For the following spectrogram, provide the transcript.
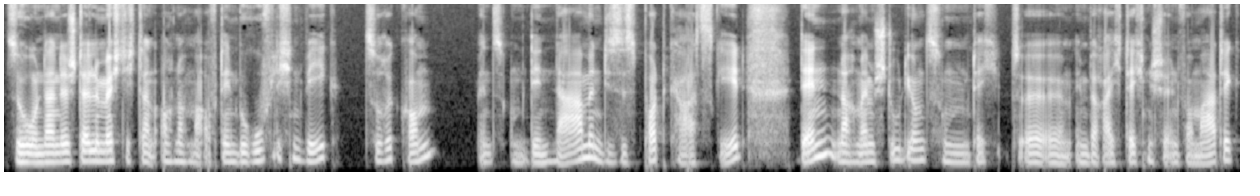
So, und an der Stelle möchte ich dann auch nochmal auf den beruflichen Weg zurückkommen, wenn es um den Namen dieses Podcasts geht. Denn nach meinem Studium zum Tech, äh, im Bereich technische Informatik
